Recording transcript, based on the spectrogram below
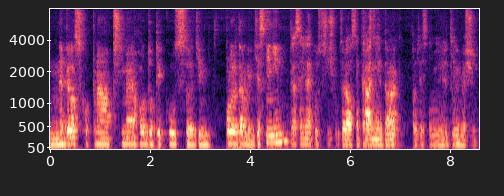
nebyla schopná přímého dotyku s tím polyuretanovým těsněním. Já jsem měl nějakou střížku, která vlastně chrání tak. to těsnění. Je to tím vymeš.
